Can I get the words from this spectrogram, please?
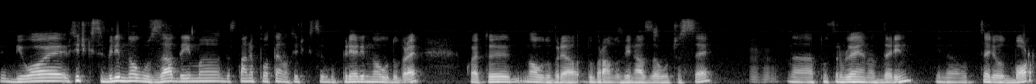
било е, всички са били много за да има да стане платено. Всички са го приели много добре, което е много добра, добра новина за учасе. Uh-huh. Поздравление на Дарин и на целия отбор.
